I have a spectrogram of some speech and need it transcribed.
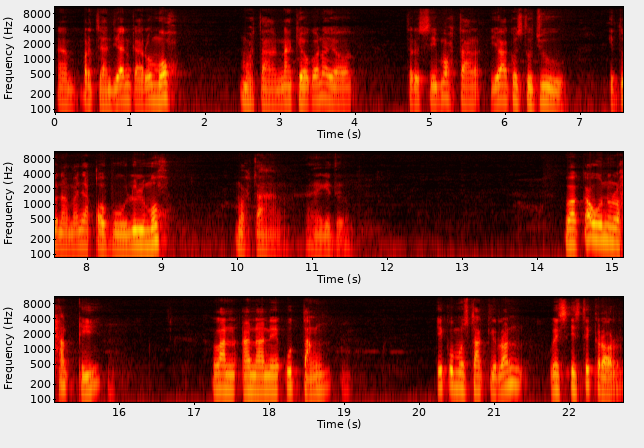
eh, perjanjian karo muh muhtal. Nah, kono ya terus si muhtal ya aku setuju. Itu namanya qabulul muh muhtal. Nah, gitu. Wa kaunul haqqi lan anane utang iku mustakiron wis istiqror.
